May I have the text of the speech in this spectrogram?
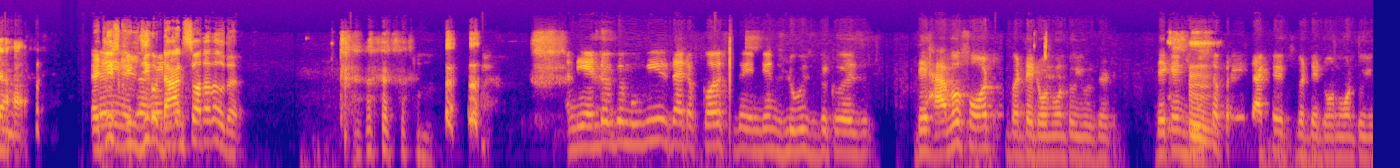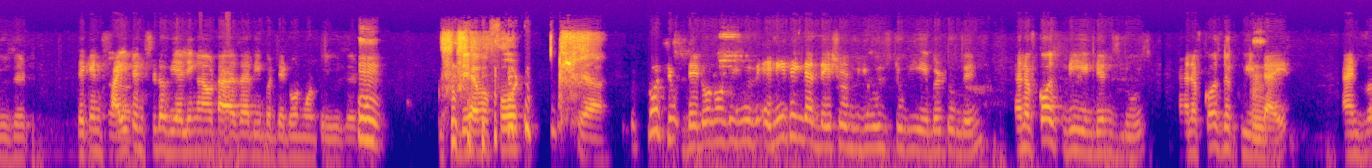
yeah. एटलीस्ट नहीं, खिलजी को ऐसा- डांस तो आता था उधर And the end of the movie is that, of course, the Indians lose because they have a fort, but they don't want to use it. They can use Hmm. surprise tactics, but they don't want to use it. They can fight Uh. instead of yelling out Azadi, but they don't want to use it. they have a fort yeah Of course, you- they don't want to use anything that they should use to be able to win. And of course, the Indians lose. And of course, the queen Hmm. dies. And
